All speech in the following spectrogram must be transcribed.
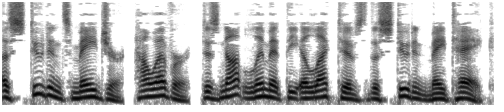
A student's major, however, does not limit the electives the student may take.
